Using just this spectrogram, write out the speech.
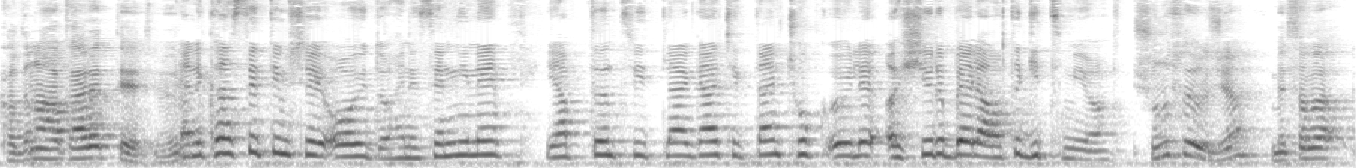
Kadına hakaret de etmiyorum. Yani kastettiğim şey oydu. Hani senin yine yaptığın tweetler gerçekten çok öyle aşırı bel altı gitmiyor. Şunu söyleyeceğim. Mesela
